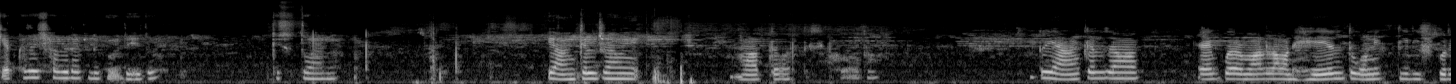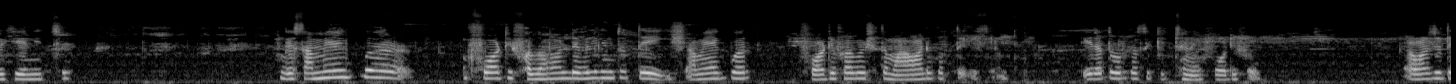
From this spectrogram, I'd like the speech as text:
ক্যাকটাসের সাথে রাখলে কই দেখি তো কিছু তো না। এই আঙ্কেলটা আমি মারতে পারতেছি তো। এই আঙ্কেলটা আমার একবার মারলে, আমার হেলথ অনেক তিরিশ করে খেয়ে নিচ্ছে। গ্যাস আমি একবার ফর্টি ফাইভ আমার লেভেল কিন্তু তেইশ। আমি একবার ফর্টি ফাইভের সাথে মারামারি করতে গেছিলাম। এটা তো ওর কাছে কিচ্ছু নেই ফর্টি ফাইভ আমার যদি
